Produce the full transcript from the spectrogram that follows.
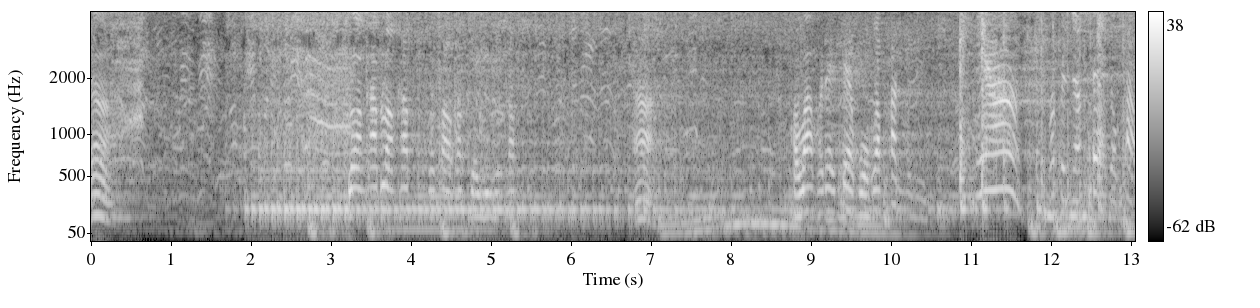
อ่าลองครับลองครับจะเฝ้าครับใจเย็นๆครับ อ่าเขาว่าเขาได้แค่บวกละพันมันนี่เนี่ยมันเป็นยาแค่จ้าภาพ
